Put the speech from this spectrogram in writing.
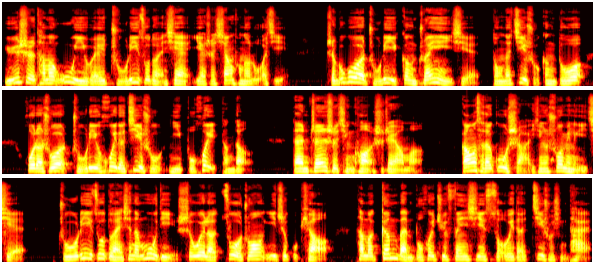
于是他们误以为主力做短线也是相同的逻辑，只不过主力更专业一些，懂得技术更多。或者说主力会的技术你不会等等，但真实情况是这样吗？刚才的故事啊已经说明了一切。主力做短线的目的是为了坐庄一只股票，他们根本不会去分析所谓的技术形态。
